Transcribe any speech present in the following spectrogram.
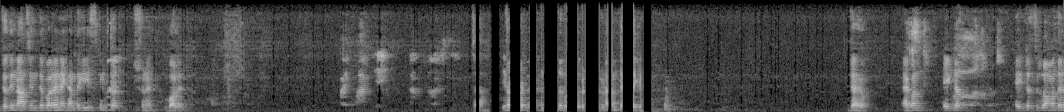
যদি না চিনতে পারেন এখান থেকে স্ক্রিনশট শুনেন বলেন। যাই হোক এখন এইটা এইটা ছিল আমাদের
